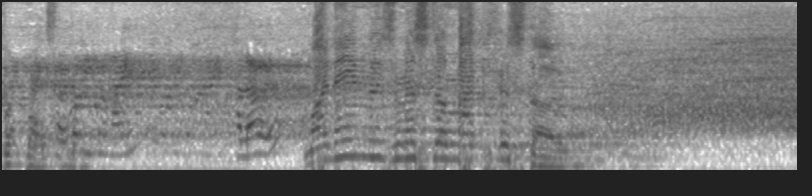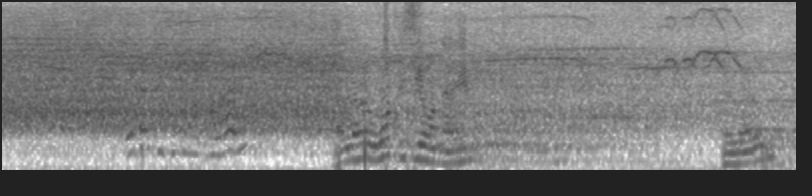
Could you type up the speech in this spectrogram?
Football Okay, so what Stadium. is your name? Hello? My name is Mr. MacPhisto. What about you speaking? Hello? Hello, what is your name? Hello?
